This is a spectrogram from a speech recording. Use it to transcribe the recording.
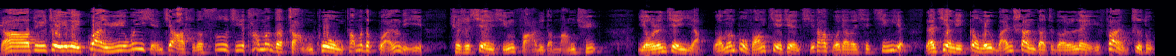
然而，对于这一类惯于危险驾驶的司机，他们的掌控、他们的管理却是现行法律的盲区。有人建议啊，我们不妨借鉴其他国家的一些经验，来建立更为完善的这个累犯制度，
